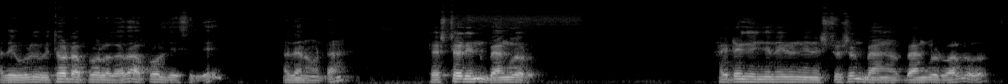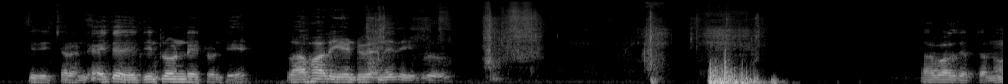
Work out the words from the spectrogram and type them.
అది వితౌట్ అప్రూవల్ కాదు అప్రూవల్ చేసింది అదనమాట tested in Bengaluru hitech engineering institution Bengaluru వాళ్ళు ఇది ఇచ్చారండి అయితే దీంట్లో ఉండేటువంటి లాభాలు ఏంటివి అనేది ఇప్పుడు లాభాలు చెప్తాను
